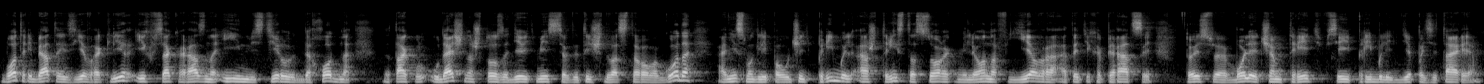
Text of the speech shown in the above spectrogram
Вот ребята из Евроклир их всяко разно и инвестируют доходно. Да так удачно, что за 9 месяцев 2022 года они смогли получить прибыль аж 340 миллионов евро от этих операций. То есть э, более чем треть всей прибыли депозитария.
